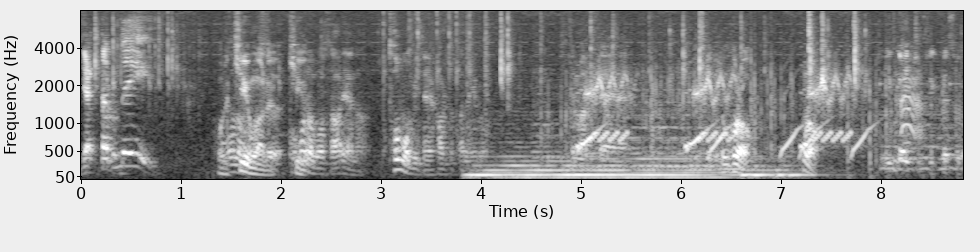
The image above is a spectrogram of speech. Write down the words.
やったるで。い俺こ9このボス丸9ここのボスあれやな。友みたいな顔しとったね今。ちょっと待ってほら。一回ちょっと一回そう。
